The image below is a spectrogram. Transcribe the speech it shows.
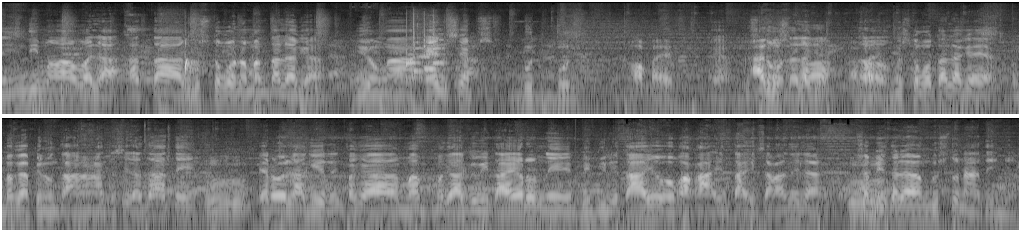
hindi mawawala at ah, gusto ko naman talaga yung uh, Elseps Budbud. Okay. Ayan, gusto Ah, ko gusto. talaga. Okay. Oo, gusto ko talaga yan. Kumbaga, pinuntahan na natin sila dati. Mhm. Pero lagi rin pag ah, ma- magagawi tayo ron, eh, bibili tayo o kakain tayo sa kanila. Sabihin talagang gusto natin yun.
